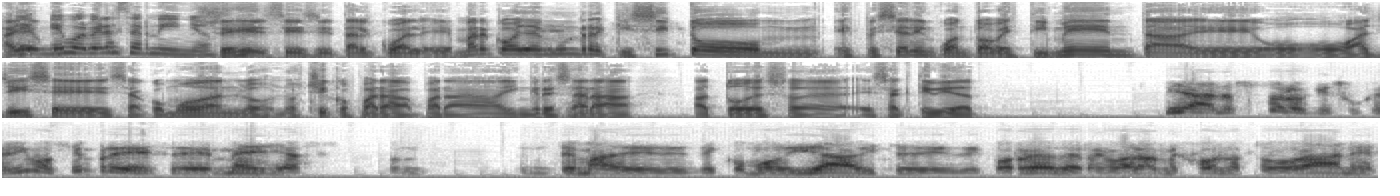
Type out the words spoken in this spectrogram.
Es, volver a ser niños. Sí, sí, sí, tal cual. Eh, Marco, ¿hay algún requisito mm, especial en cuanto a vestimenta eh, o, allí se, se acomodan los, los, chicos para, para ingresar a, a toda esa, esa, actividad? Mira, nosotros lo que sugerimos siempre es eh, medias, un tema de, comodidad, viste, de, correr, de rebalar mejor los toboganes,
